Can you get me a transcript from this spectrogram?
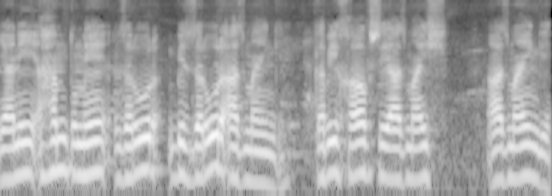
یعنی ہم تمہیں ضرور بے ضرور آزمائیں گے، کبھی خوف سے آزمائش آزمائیں گے۔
